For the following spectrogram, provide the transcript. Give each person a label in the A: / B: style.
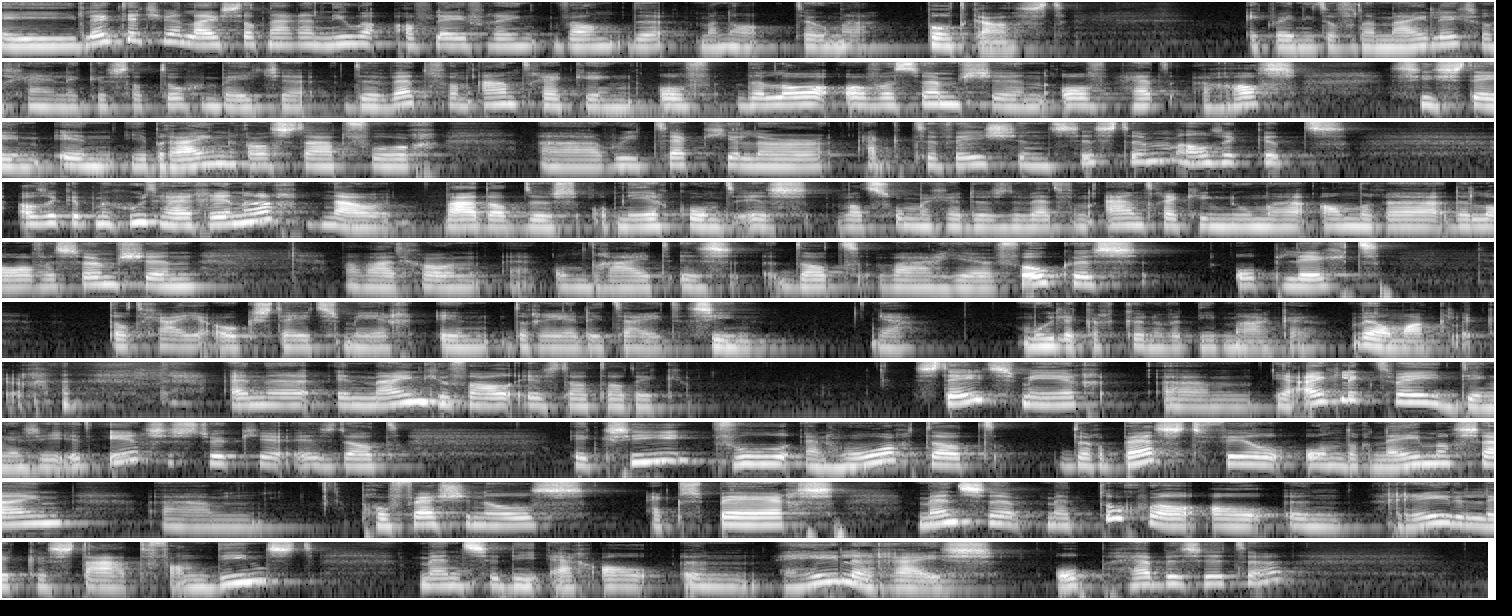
A: Hey, leuk dat je weer luistert naar een nieuwe aflevering van de Manatoma podcast. Ik weet niet of het aan mij ligt, waarschijnlijk is dat toch een beetje de wet van aantrekking of de law of assumption of het RAS-systeem in je brein. RAS staat voor uh, Reticular Activation System, als ik het als ik het me goed herinner, nou, waar dat dus op neerkomt, is wat sommigen dus de wet van aantrekking noemen, anderen de law of assumption. Maar waar het gewoon eh, om draait, is dat waar je focus op ligt, dat ga je ook steeds meer in de realiteit zien. Ja, moeilijker kunnen we het niet maken, wel makkelijker. En uh, in mijn geval is dat dat ik steeds meer um, ja, eigenlijk twee dingen zie. Het eerste stukje is dat ik zie, voel en hoor dat er best veel ondernemers zijn, um, professionals, experts, mensen met toch wel al een redelijke staat van dienst, mensen die er al een hele reis op hebben zitten.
